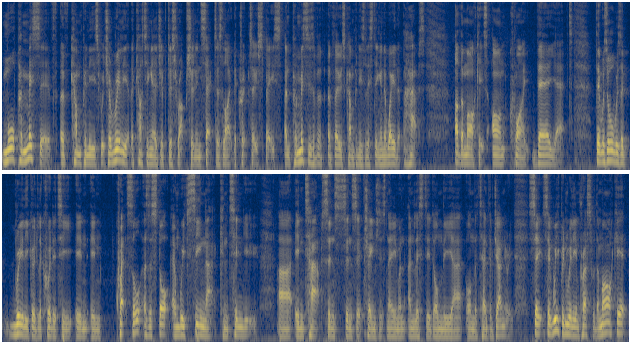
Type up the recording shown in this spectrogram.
more permissive of companies which are really at the cutting edge of disruption in sectors like the crypto space and permissive of, of those companies listing in a way that perhaps other markets aren't quite there yet. There was always a really good liquidity in, in Quetzal as a stock, and we've seen that continue uh, in TAP since since it changed its name and, and listed on the uh, on the 10th of January. So, so we've been really impressed with the market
